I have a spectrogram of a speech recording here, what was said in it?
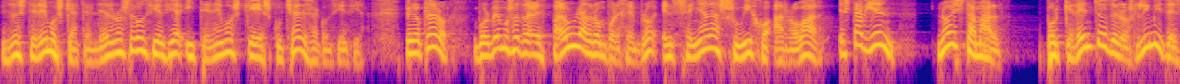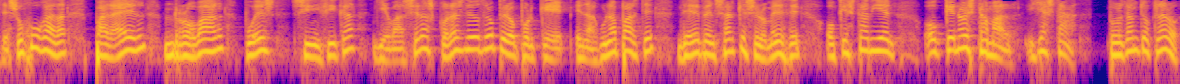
Entonces tenemos que atender a nuestra conciencia y tenemos que escuchar esa conciencia. Pero claro, volvemos otra vez. Para un ladrón, por ejemplo, enseñar a su hijo a robar está bien, no está mal. Porque dentro de los límites de su jugada, para él robar, pues significa llevarse las cosas de otro, pero porque en alguna parte debe pensar que se lo merece, o que está bien, o que no está mal. Y ya está. Por lo tanto, claro,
